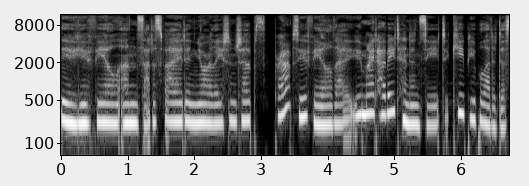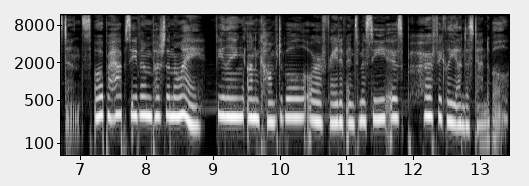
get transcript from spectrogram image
Do you feel unsatisfied in your relationships? Perhaps you feel that you might have a tendency to keep people at a distance, or perhaps even push them away. Feeling uncomfortable or afraid of intimacy is perfectly understandable.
